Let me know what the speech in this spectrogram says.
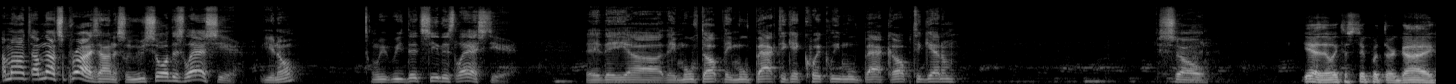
I'm not. I'm not surprised. Honestly, we saw this last year. You know, we we did see this last year. They they uh they moved up. They moved back to get Quickley. Moved back up to get him. So Yeah, they like to stick with their guy,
